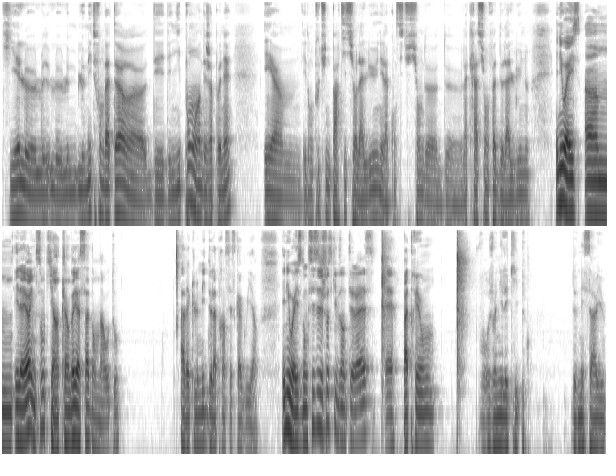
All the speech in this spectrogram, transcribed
qui est le, le, le, mythe fondateur des, des Nippons, hein, des Japonais, et, euh, donc toute une partie sur la lune et la constitution de, de la création en fait de la lune. Anyways, euh, et d'ailleurs il me semble qu'il y a un clin d'œil à ça dans Naruto avec le mythe de la princesse Kaguya. Anyways, donc si c'est des choses qui vous intéressent, eh, Patreon, vous rejoignez l'équipe, devenez sérieux,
